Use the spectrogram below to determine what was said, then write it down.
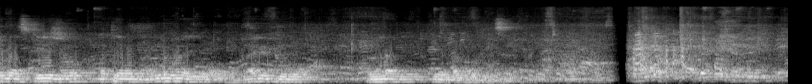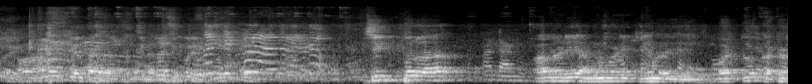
ಏನು ಸ್ಟೇಜು ಮತ್ತು ಒಂದು ಅಂಗನವಾಡಿ ಏನು ಟಾಯ್ಲೆಟ್ ರೂಮು ಅವೆಲ್ಲ ಕ್ಲಿಯರ್ ಮಾಡ್ಕೊಡ್ತೀನಿ ಸರ್ ಚಿಕ್ಕಪುರ ಆಲ್ರೆಡಿ ಅಂಗನವಾಡಿ ಕೇಂದ್ರ ಇದೆ ಬಟ್ ಕಟ್ಟಡ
